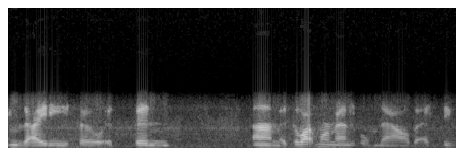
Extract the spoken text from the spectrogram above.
anxiety. So it's been um it's a lot more manageable now, but I think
